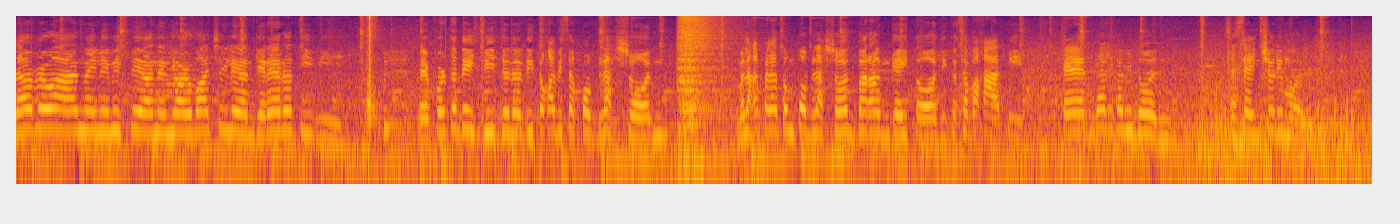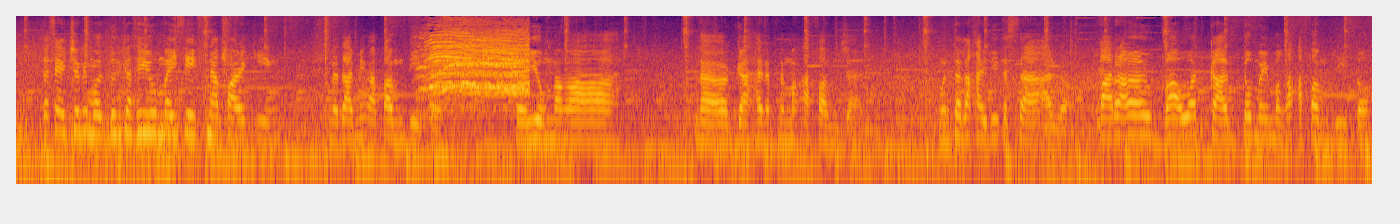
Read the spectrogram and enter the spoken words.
Hello everyone, my name is Leon and you are watching Leon Guerrero TV. Eh, for today's video, dito kami sa poblasyon. Malaki pala itong poblasyon, barangay to, dito sa Makati. And galing kami doon, sa Century Mall. Sa Century Mall, doon kasi yung may safe na parking. Madaming afam dito. So yung mga naghahanap ng mga afam dyan, punta na kayo dito sa ano, para bawat kanto may mga afam dito.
